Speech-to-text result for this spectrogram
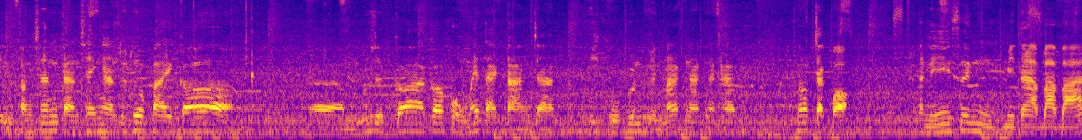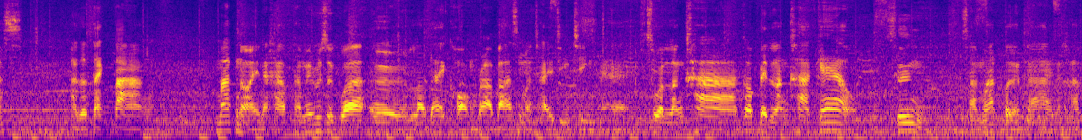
หรือฟังก์ชันการใช้งานทั่วๆไปก็รู้สึกก็ก็คงไม่แตกต่างจากอีคูรุ่นอื่นมากนักนะครับ นอกจากเบาะอันนี้ซึ่งมีตราบาบาสอาจจะแตกต่างมากหน่อยนะครับทำให้รู้สึกว่าเออเราได้ของบราบาสมาใช้จริงๆนะฮะส่วนหลังคาก็เป็นหลังคาแก้ว ซึ่งสามารถเปิดได้นะครับ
